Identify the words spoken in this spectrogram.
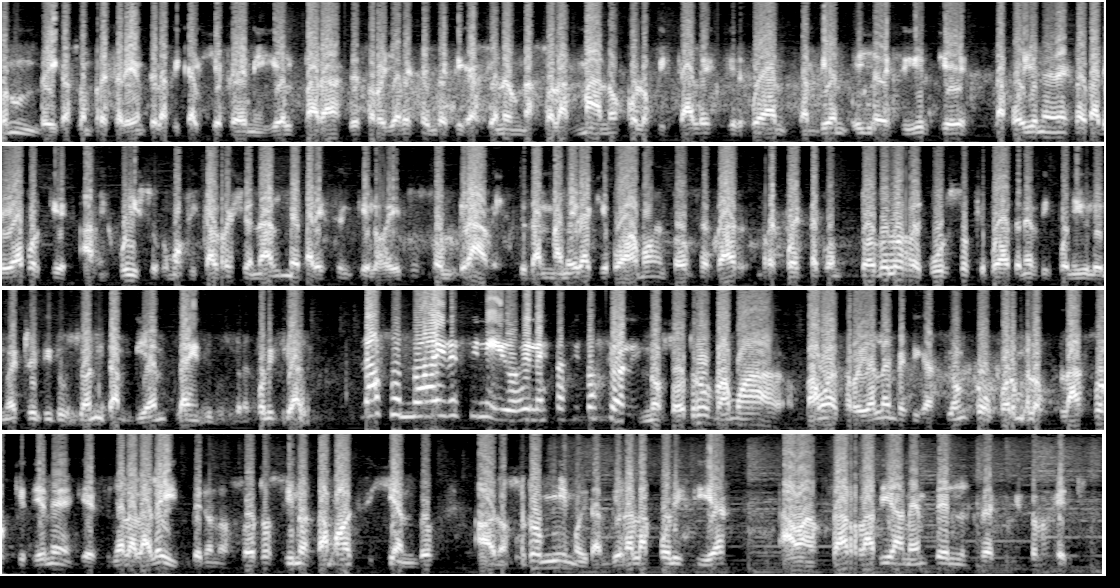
con dedicación preferente la fiscal jefe de Miguel para desarrollar esta investigación en unas solas manos con los fiscales que puedan también ella decidir que la apoyen en esta tarea porque a mi juicio como fiscal regional me parecen que los hechos son graves, de tal manera que podamos entonces dar respuesta con todos los recursos que pueda tener disponible nuestra institución y también las instituciones policiales plazos no hay definidos en estas situaciones. Nosotros vamos a vamos a desarrollar la investigación conforme a los plazos que tiene que señala la ley, pero nosotros sí nos estamos exigiendo a nosotros mismos y también a las policías avanzar rápidamente en el crecimiento de los hechos.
